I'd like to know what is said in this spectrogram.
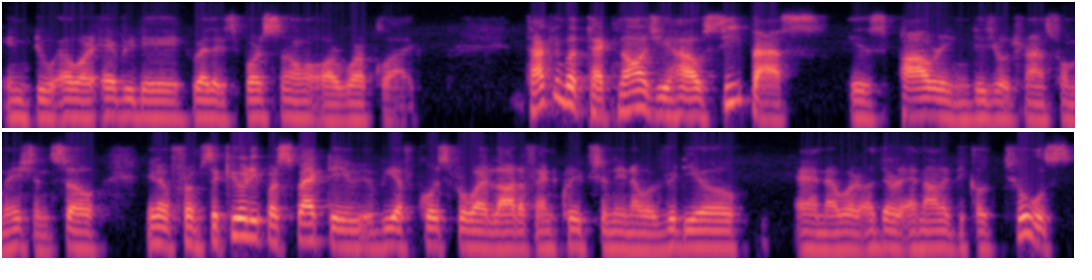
into our everyday, whether it's personal or work life. Talking about technology, how CPaaS is powering digital transformation. So, you know, from security perspective, we of course provide a lot of encryption in our video and our other analytical tools,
